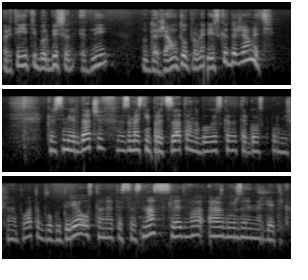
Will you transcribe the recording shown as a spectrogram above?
партийните борби са едни, но държавното управление иска държавници. Красимир Дачев, заместник председател на Българската търговска промишлена палата. Благодаря. Останете с нас. Следва разговор за енергетика.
